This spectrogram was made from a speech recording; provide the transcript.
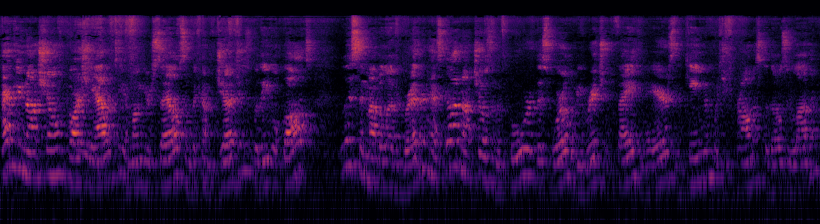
have you not shown partiality among yourselves and become judges with evil thoughts? Listen, my beloved brethren, has God not chosen the poor of this world to be rich in faith and heirs of the kingdom which he promised to those who love him?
